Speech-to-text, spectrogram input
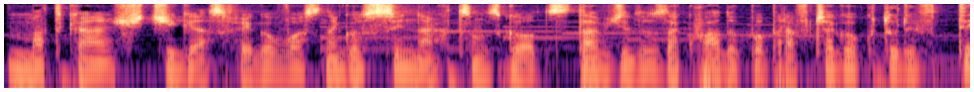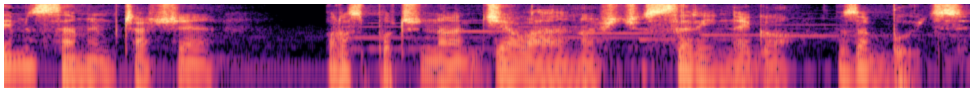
Matka ściga swojego własnego syna, chcąc go odstawić do zakładu poprawczego, który w tym samym czasie rozpoczyna działalność seryjnego zabójcy.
